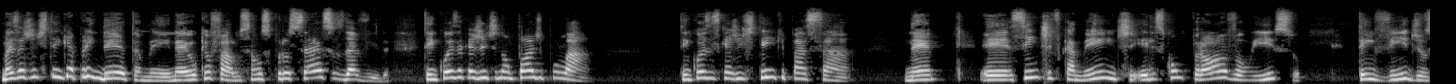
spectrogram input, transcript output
Mas a gente tem que aprender também, né? É o que eu falo, são os processos da vida. Tem coisa que a gente não pode pular. Tem coisas que a gente tem que passar, né? É, cientificamente, eles comprovam isso. Tem vídeos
